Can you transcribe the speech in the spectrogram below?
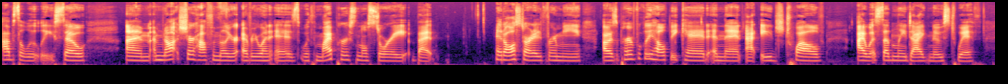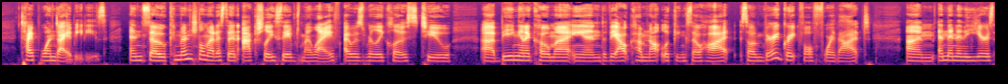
Absolutely. So, um, I'm not sure how familiar everyone is with my personal story, but it all started for me. I was a perfectly healthy kid, and then at age 12, I was suddenly diagnosed with type 1 diabetes. And so conventional medicine actually saved my life. I was really close to uh, being in a coma and the outcome not looking so hot. So I'm very grateful for that. Um, and then in the years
